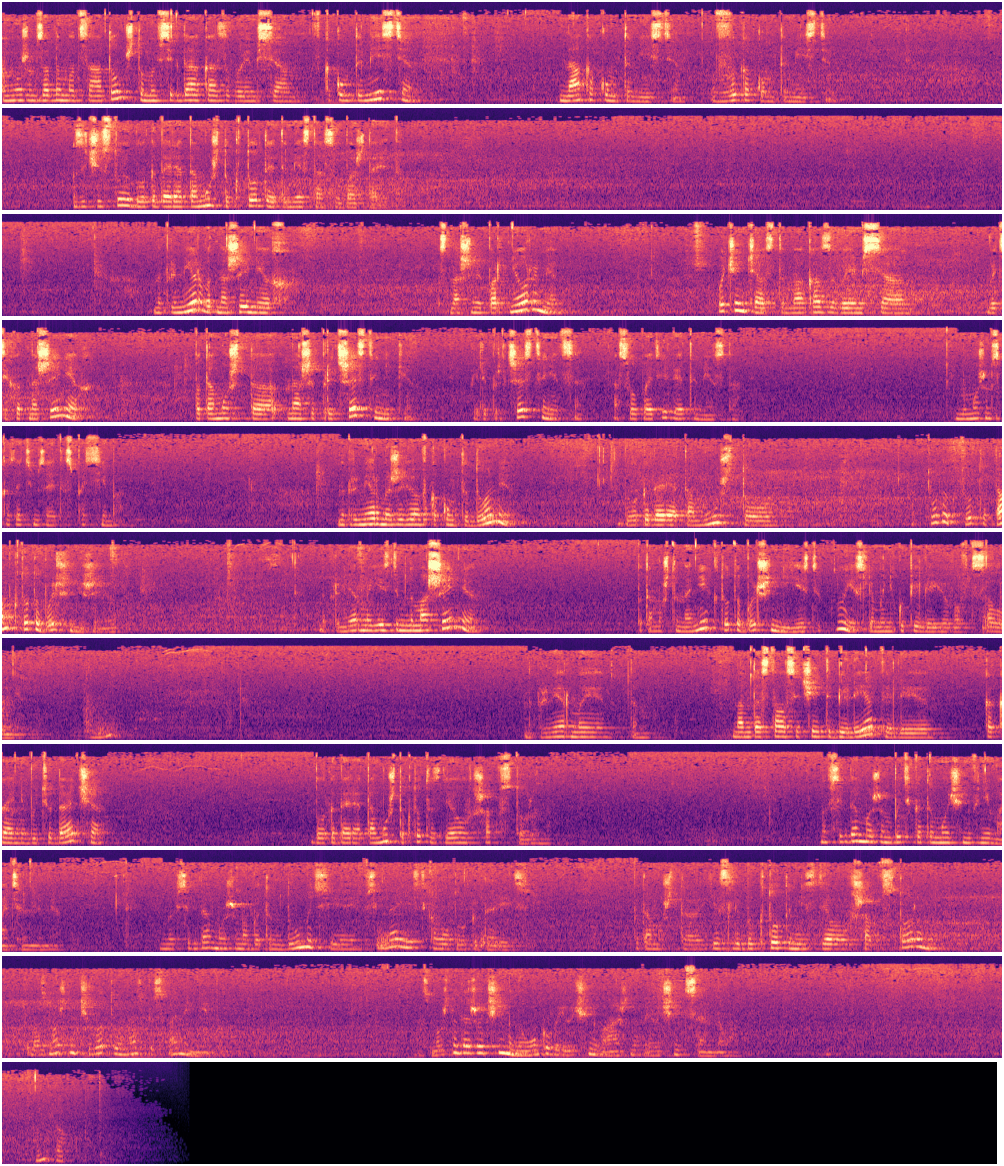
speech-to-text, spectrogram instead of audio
мы можем задуматься о том, что мы всегда оказываемся в каком-то месте, на каком-то месте, в каком-то месте. Зачастую благодаря тому, что кто-то это место освобождает. Например, в отношениях с нашими партнерами очень часто мы оказываемся в этих отношениях, потому что наши предшественники или предшественницы освободили это место. И мы можем сказать им за это спасибо. Например, мы живем в каком-то доме благодаря тому, что оттуда кто-то, там кто-то больше не живет. Например, мы ездим на машине, потому что на ней кто-то больше не ездит, ну, если мы не купили ее в автосалоне. Например, мы там, нам достался чей-то билет или какая-нибудь удача благодаря тому, что кто-то сделал шаг в сторону. Мы всегда можем быть к этому очень внимательными. Мы всегда можем об этом думать, и всегда есть кого благодарить. Потому что если бы кто-то не сделал шаг в сторону, то, возможно, чего-то у нас бы с вами не было. Возможно, даже очень многого и очень важного, и очень ценного. Ну так.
